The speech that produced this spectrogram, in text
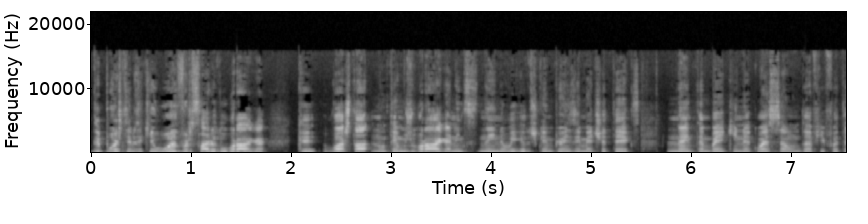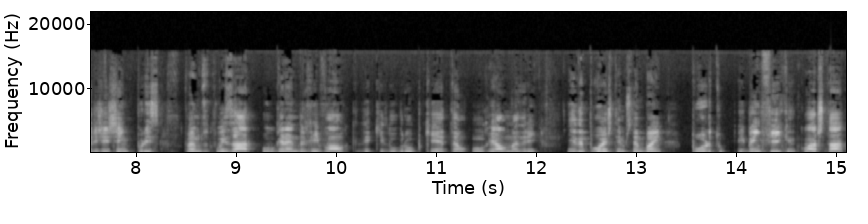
Depois temos aqui o adversário do Braga, que lá está, não temos Braga, nem, nem na Liga dos Campeões em Match Attacks, nem também aqui na coleção da FIFA 365. Por isso, vamos utilizar o grande rival daqui do grupo, que é então o Real Madrid. E depois temos também Porto e Benfica, claro está,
